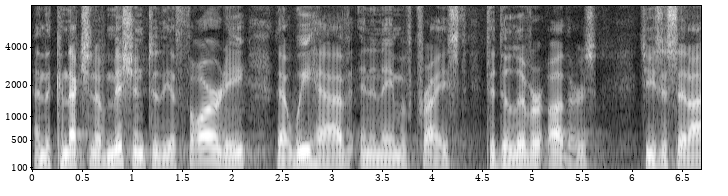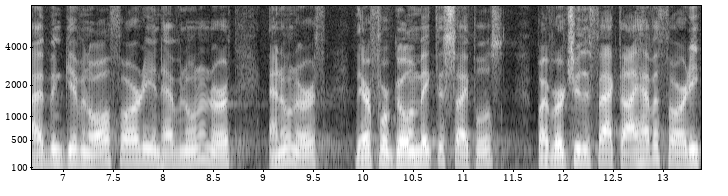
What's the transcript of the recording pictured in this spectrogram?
and the connection of mission to the authority that we have in the name of Christ to deliver others. Jesus said, I have been given all authority in heaven and on earth and on earth. Therefore, go and make disciples. By virtue of the fact I have authority,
